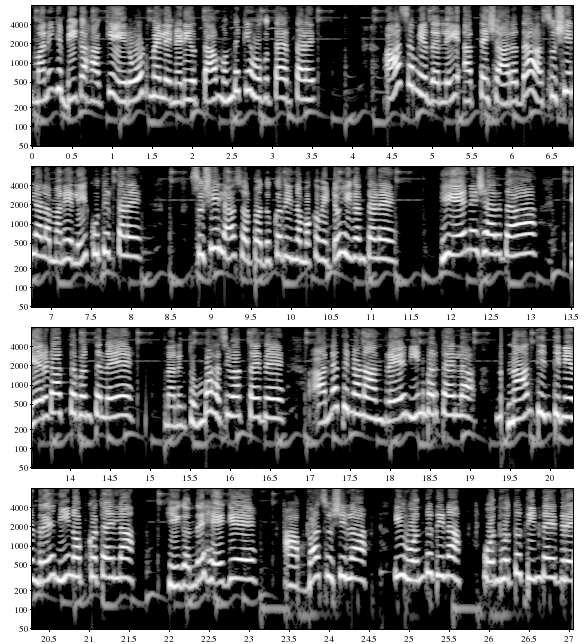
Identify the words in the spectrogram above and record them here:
ಮನೆಗೆ ಬೀಗ ಹಾಕಿ ರೋಡ್ ಮೇಲೆ ನಡೆಯುತ್ತಾ ಮುಂದಕ್ಕೆ ಹೋಗುತ್ತಾ ಇರ್ತಾಳೆ. ಆ ಸಮಯದಲ್ಲಿ ಅತ್ತೆ ಶಾರದಾ ಸುಶೀಲಳ ಮನೆಯಲ್ಲಿ ಕೂತಿರ್ತಾಳೆ. ಸುಶೀಲಾ ಸ್ವಲ್ಪ ದುಃಖದಿಂದ ಮುಖವಿಟ್ಟು ಹೀಗಂತಾಳೆ. ಏನೇ ಶಾರದಾ, ಎರಡಾಗ್ತಾ ಬಂತಲ್ಲೇ? ನನಗೆ ತುಂಬಾ ಹಸಿವಾಗ್ತಾ ಇದೆ. ಅನ್ನ ತಿನ್ನೋಣ ಅಂದ್ರೆ ನೀನ್ ಬರ್ತಾ ಇಲ್ಲ. ನಾನ್ ತಿಂತೀನಿ ಅಂದ್ರೆ ನೀನ್ ಒಪ್ಕೋತಾ ಇಲ್ಲ. ಹೀಗಂದ್ರೆ ಹೇಗೆ? ಅಬ್ಬ ಸುಶೀಲ, ಈ ಒಂದು ದಿನ ಒಂದು ಹೊತ್ತು ತಿಂದೇ ಇದ್ರೆ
